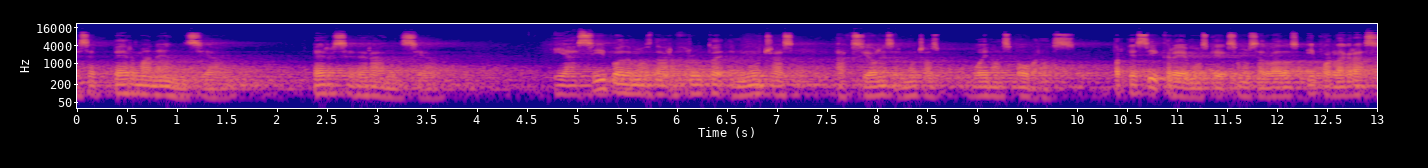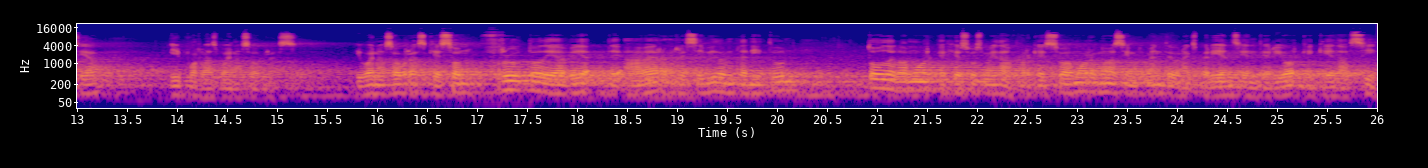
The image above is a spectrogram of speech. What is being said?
esa permanencia, perseverancia. Y así podemos dar fruto en muchas acciones, en muchas buenas obras. Porque sí creemos que somos salvados y por la gracia y por las buenas obras. Y buenas obras que son fruto de haber, de haber recibido en plenitud todo el amor que Jesús me da, porque su amor no es simplemente una experiencia interior que queda así.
